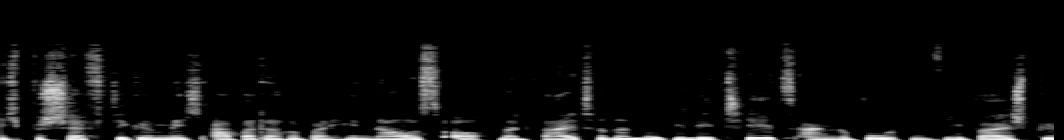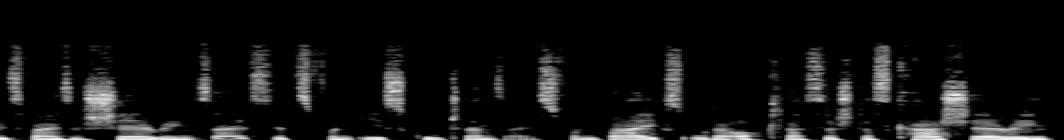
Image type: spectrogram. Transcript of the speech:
Ich beschäftige mich aber darüber hinaus auch mit weiteren Mobilitätsangeboten, wie beispielsweise Sharing, sei es jetzt von E-Scootern, sei es von Bikes oder auch klassisch das Carsharing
